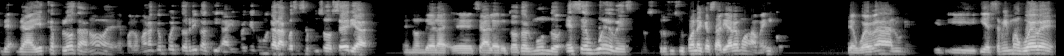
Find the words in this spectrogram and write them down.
de, ahí es que explota, ¿no? Eh, por lo menos aquí en Puerto Rico, aquí, ahí fue que como que la cosa se puso seria, en donde eh, se alertó a todo el mundo. Ese jueves, nosotros se supone que saliéramos a México, de jueves a lunes. Y, ese mismo jueves,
